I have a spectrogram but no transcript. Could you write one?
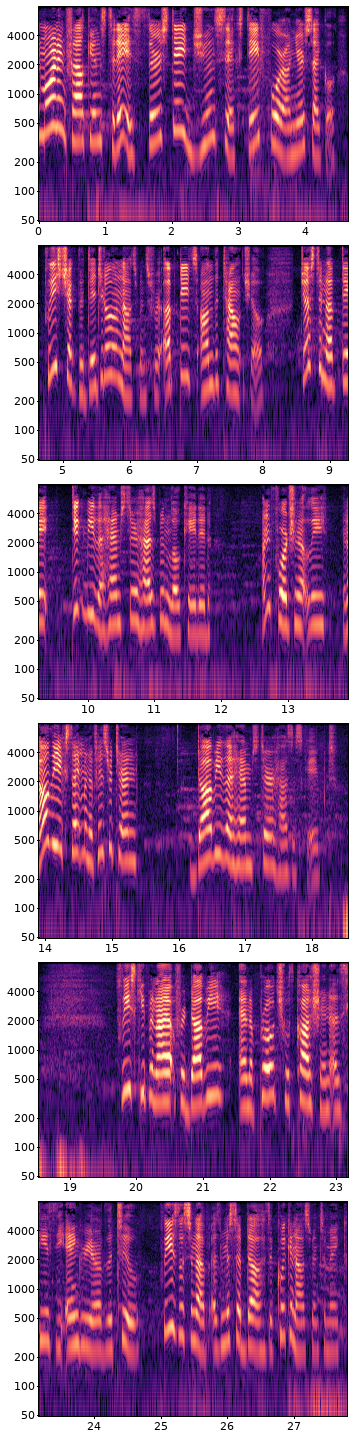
morning, Falcons. Today is Thursday, June 6th, day 4 on your cycle. Please check the digital announcements for updates on the talent show. Just an update Digby the hamster has been located. Unfortunately, in all the excitement of his return, Dobby the hamster has escaped. Please keep an eye out for Dobby and approach with caution as he is the angrier of the two. Please listen up as Miss Abdel has a quick announcement to make.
